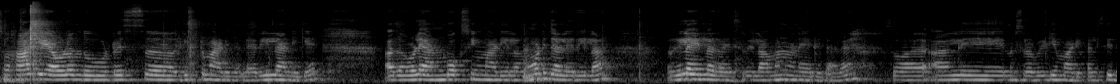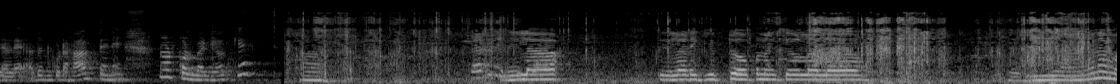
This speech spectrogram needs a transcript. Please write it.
ಸೊ ಹಾಗೆ ಅವಳೊಂದು ಡ್ರೆಸ್ ಗಿಫ್ಟ್ ಮಾಡಿದ್ದಾಳೆ ರೀಲಾನಿಗೆ ಅದು ಅವಳೆ ಅನ್ಬಾಕ್ಸಿಂಗ್ ಮಾಡಿ ಎಲ್ಲ ನೋಡಿದ್ದಾಳೆ ರೀಲ. ರೀಲಾ ಇಲ್ಲ ಗೈಸ್ ರೀಲಾ ಅಮ್ಮನ ಮನೆಯಲ್ಲಿದ್ದಾಳೆ. ಸೊ ಅಲ್ಲಿ ಸಹ ವಿಡಿಯೋ ಮಾಡಿ ಕಳಿಸಿದ್ದಾಳೆ. ಅದನ್ನು ಕೂಡ ಹಾಕ್ತೇನೆ. ನೋಡ್ಕೊಂಡು ಬನ್ನಿ ಓಕೆ ರಿಲಾ ಗಿಫ್ಟ್ ಓಪನ್ ಹಾಕಿವಲ್ಲ ಏನಮ್ಮ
